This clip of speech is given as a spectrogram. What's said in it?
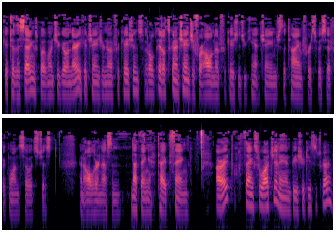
get to the settings. But once you go in there, you can change your notifications. It'll, it's going to change it for all notifications. You can't change the time for specific ones, so it's just an all or nothing, nothing type thing. All right, thanks for watching, and be sure to subscribe.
